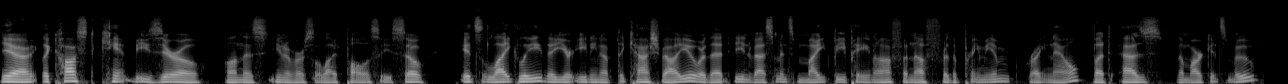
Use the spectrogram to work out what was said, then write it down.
Yeah, the cost can't be zero on this universal life policy. So, it's likely that you're eating up the cash value or that the investments might be paying off enough for the premium right now. But as the markets move,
